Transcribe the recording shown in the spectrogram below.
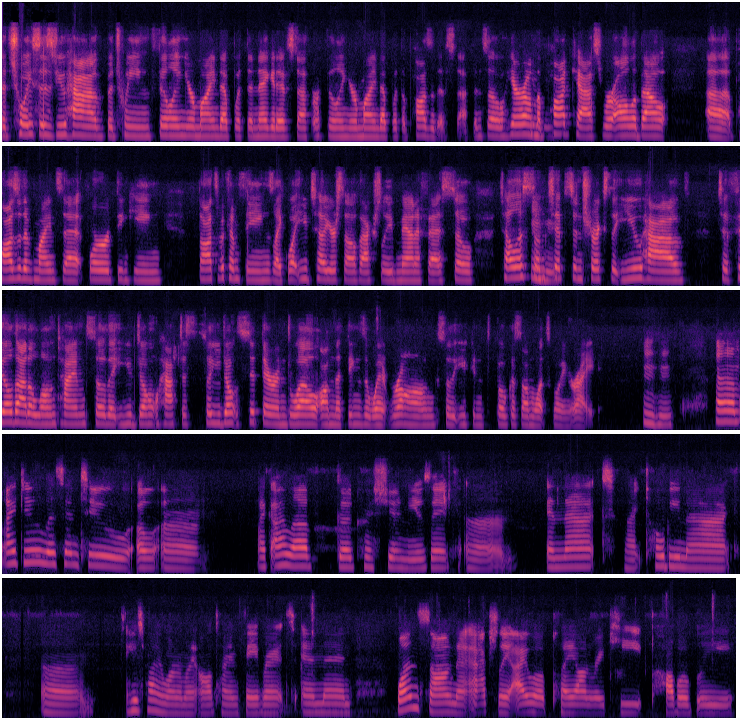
the choices you have between filling your mind up with the negative stuff or filling your mind up with the positive stuff. And so here on the Mhm. podcast, we're all about uh, positive mindset, forward thinking, thoughts become things, like what you tell yourself actually manifests. So tell us some Mhm. tips and tricks that you have to fill that alone time so that you don't have to so you don't sit there and dwell on the things that went wrong so that you can focus on what's going right. hmm Um, I do listen to oh um, like I love good Christian music. Um, and that like Toby Mac, um, he's probably one of my all-time favorites. And then one song that actually I will play on repeat probably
